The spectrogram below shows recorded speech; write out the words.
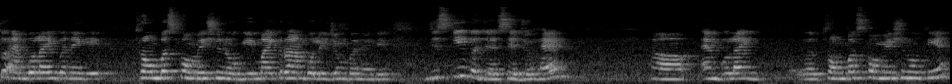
तो एम्बोलाई बनेंगे थ्रोम्बस फॉर्मेशन होगी माइक्रो एम्बोलिज्म बनेंगे जिसकी वजह से जो है एम्बोलाई थ्रोम्बस फॉर्मेशन होती है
